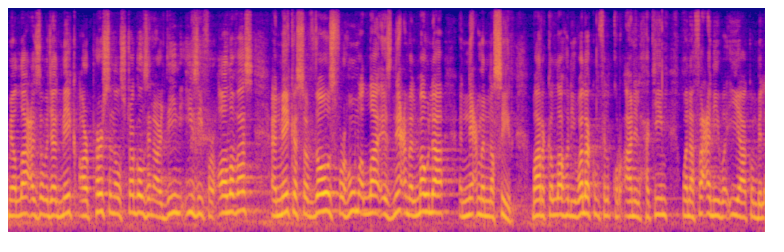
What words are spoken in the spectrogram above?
May Allah Azza wa Jal make our personal struggles in our deen easy for all of us and make us of those for whom Allah is ni'm al-mawla and ni'm al-nasir. Barakallahu li wa lakum fil Qur'an al-hakim wa nafa'ani wa iyyakum bil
